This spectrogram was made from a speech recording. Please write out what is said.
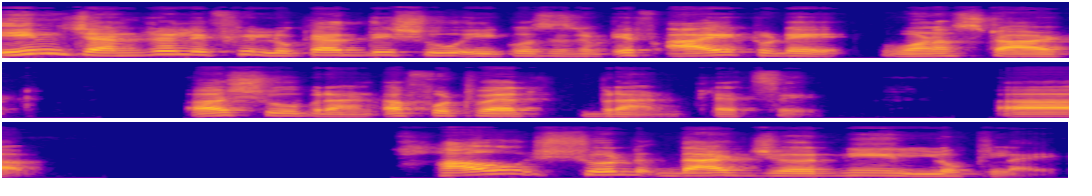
in general, if you look at the shoe ecosystem, if I today want to start a shoe brand, a footwear brand, let's say, uh, how should that journey look like?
